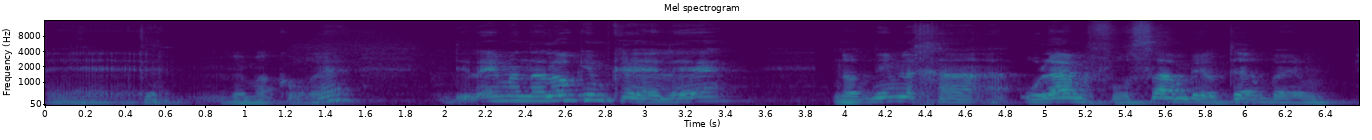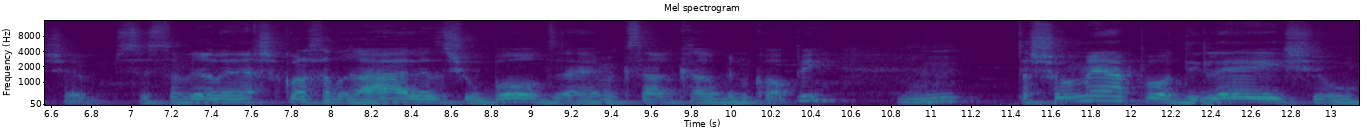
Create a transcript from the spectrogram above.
אה, כן. ומה קורה. דיליים אנלוגיים כאלה נותנים לך, אולי המפורסם ביותר בהם, שסביר להניח שכל אחד ראה על איזשהו board, זה ה-MXR Carbon Copy. מהמם. אתה שומע פה delay שהוא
